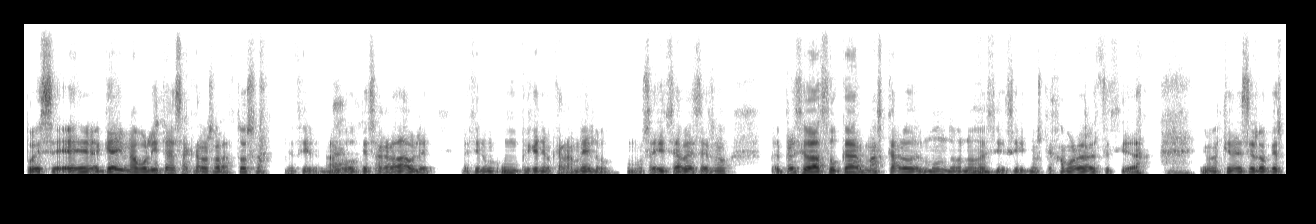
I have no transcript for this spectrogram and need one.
pues eh, aquí hay una bolita de sacarosa lactosa, es decir, algo que es agradable, es decir, un, pequeño caramelo, como se dice a veces, ¿no? El precio de azúcar más caro del mundo, ¿no? Es decir, si nos quejamos de la electricidad, imagínense lo que es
